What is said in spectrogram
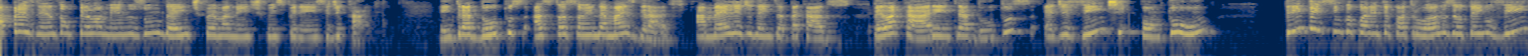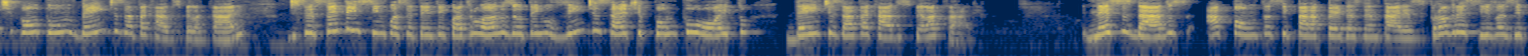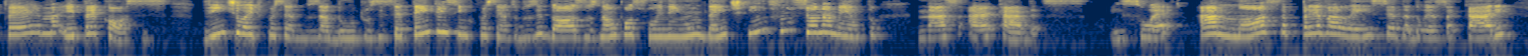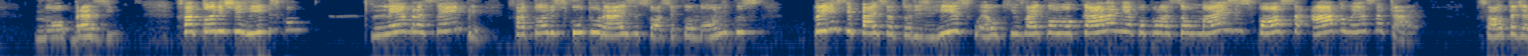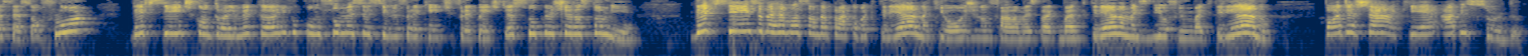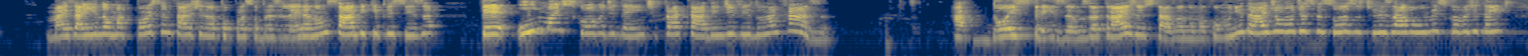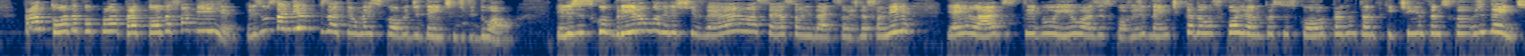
apresentam pelo menos um dente permanente com experiência de cárie. Entre adultos, a situação ainda é mais grave. A média de dentes atacados pela cárie entre adultos é de 20,1. 35 a 44 anos, eu tenho 20,1 dentes atacados pela cárie. De 65 a 74 anos, eu tenho 27,8 dentes atacados pela cárie. Nesses dados, aponta-se para perdas dentárias progressivas e, e precoces. 28% dos adultos e 75% dos idosos não possuem nenhum dente em funcionamento nas arcadas. Isso é a nossa prevalência da doença cárie no Brasil. Fatores de risco, lembra sempre, fatores culturais e socioeconômicos principais fatores de risco é o que vai colocar a minha população mais exposta à doença cárie. Falta de acesso ao flúor, deficiente controle mecânico, consumo excessivo e frequente, frequente de açúcar, xerostomia. Deficiência da remoção da placa bacteriana, que hoje não fala mais placa bacteriana, mas biofilme bacteriano, pode achar que é absurdo. Mas ainda uma porcentagem da população brasileira não sabe que precisa ter uma escova de dente para cada indivíduo na casa. Há dois, três anos atrás, eu estava numa comunidade onde as pessoas utilizavam uma escova de dente para toda a toda a família. Eles não sabiam que precisava ter uma escova de dente individual. Eles descobriram quando eles tiveram acesso à unidade de saúde da família e aí lá distribuiu as escovas de dente. Cada um ficou olhando para sua escova, perguntando por que tinha tanta escova de dente.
